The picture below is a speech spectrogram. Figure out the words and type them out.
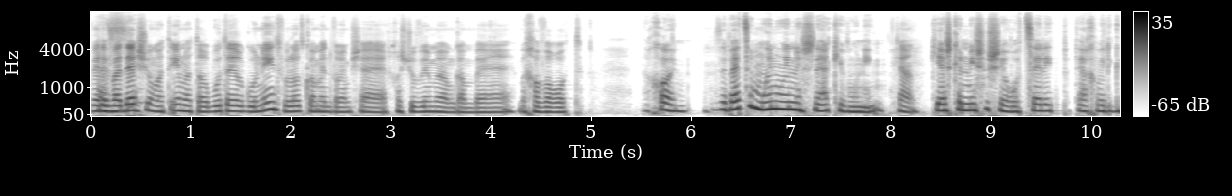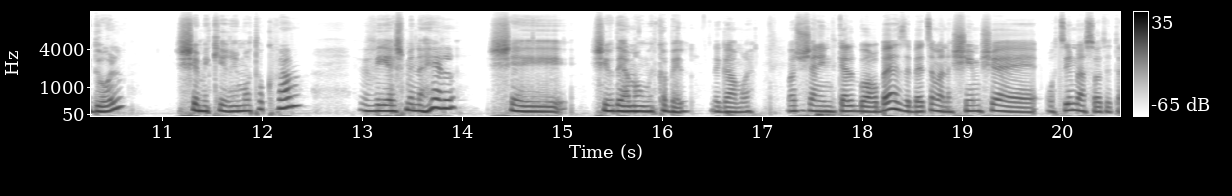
ולוודא אז... שהוא מתאים לתרבות הארגונית, ולא עוד כל מיני דברים שחשובים היום גם בחברות. נכון. זה בעצם ווין ווין לשני הכיוונים. כן. כי יש כאן מישהו שרוצה להתפתח ולגדול, שמכירים אותו כבר, ויש מנהל ש... שיודע מה הוא מקבל. לגמרי. משהו שאני נתקלת בו הרבה, זה בעצם אנשים שרוצים לעשות את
